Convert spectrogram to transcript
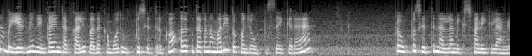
நம்ம ஏற்கனவே வெங்காயம் தக்காளி வதக்கும் போது உப்பு சேர்த்துருக்கோம். அதுக்கு தகுந்த மாதிரி இப்போ கொஞ்சம் உப்பு சேர்க்குறேன். இப்போ உப்பு சேர்த்து நல்லா மிக்ஸ் பண்ணிக்கலாங்க.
